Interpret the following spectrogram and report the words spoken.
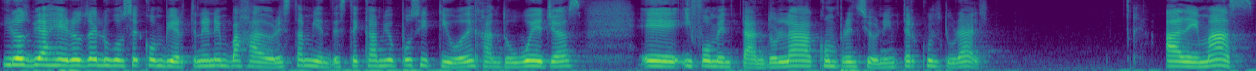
Y los viajeros de lujo se convierten en embajadores también de este cambio positivo, dejando huellas eh, y fomentando la comprensión intercultural. Además,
